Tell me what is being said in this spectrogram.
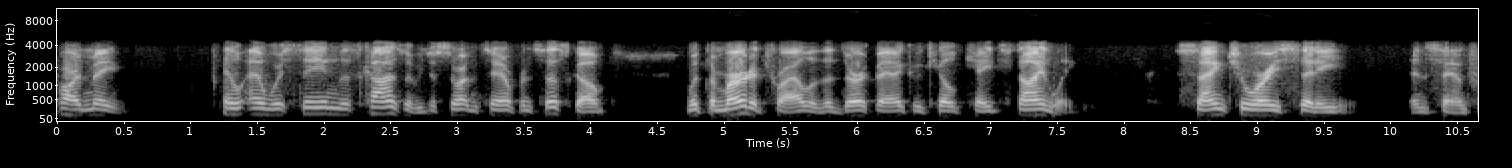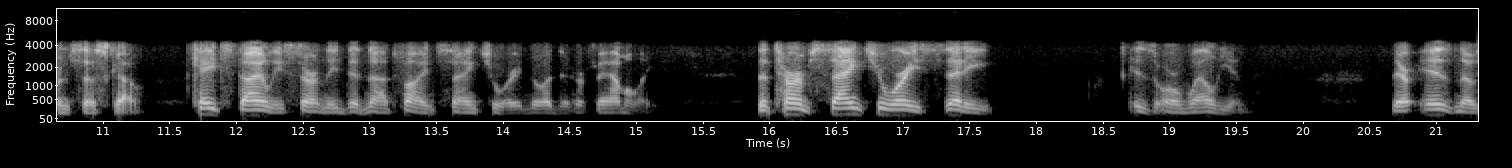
Pardon me. And, and, we're seeing this concept. We just saw it in San Francisco with the murder trial of the dirtbag who killed Kate Steinle. Sanctuary City in San Francisco. Kate Steinle certainly did not find sanctuary, nor did her family. The term sanctuary city is Orwellian. There is no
